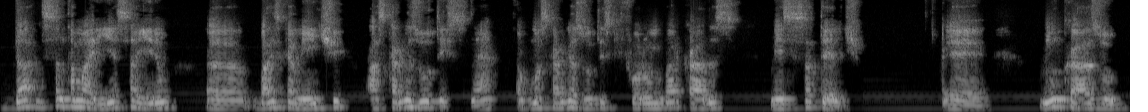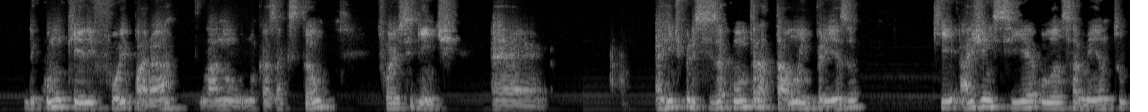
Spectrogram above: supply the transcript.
Da, de Santa Maria saíram uh, basicamente as cargas úteis, né? algumas cargas úteis que foram embarcadas nesse satélite. É, no caso de como que ele foi parar lá no, no Cazaquistão, foi o seguinte: é, a gente precisa contratar uma empresa que agencia o lançamento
